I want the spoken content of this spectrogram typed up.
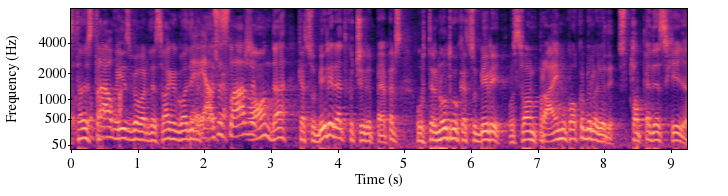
to je stalno pravo. izgovor da je svaka godina E, ja se teška. slažem. A onda, kad su bili Red Hot Chili Peppers, u trenutku kad su bili u svom prime-u, koliko je bilo ljudi? 150.000.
